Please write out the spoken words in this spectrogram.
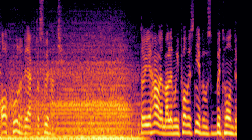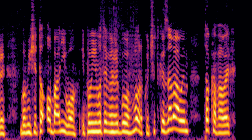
O kurde, jak to słychać. Dojechałem, ale mój pomysł nie był zbyt mądry, bo mi się to obaliło i pomimo tego, że było w worku ciutkę za małym, to kawałek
